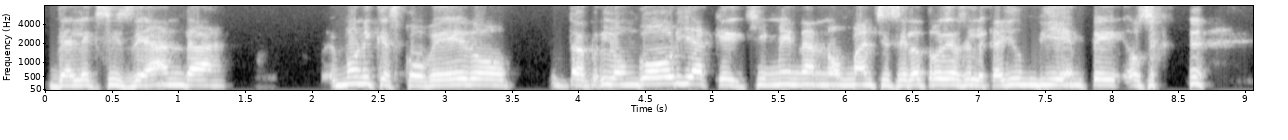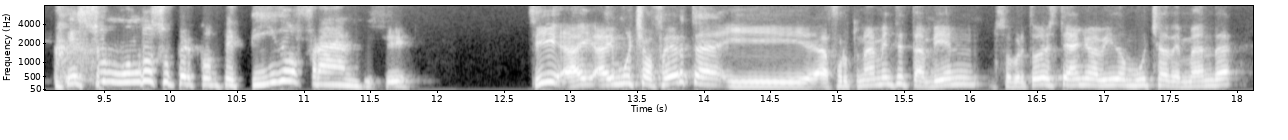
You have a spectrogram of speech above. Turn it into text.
de Alexis de Anda, Mónica Escobedo, Longoria, que Jimena, no manches, el otro día se le cayó un diente. O sea, es un mundo súper competido, Fran. Sí. Sí, hay, hay, mucha oferta y afortunadamente también, sobre todo este año, ha habido mucha demanda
